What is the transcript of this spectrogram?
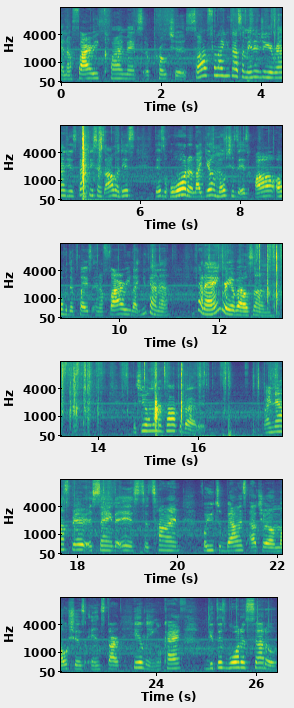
and a fiery climax approaches. So I feel like you got some energy around you, especially since all of this this water, like your emotions is all over the place and a fiery, like you kinda you kinda angry about something. But you don't want to talk about it. Right now, Spirit is saying that it is the time for you to balance out your emotions and start healing, okay? Get this water settled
